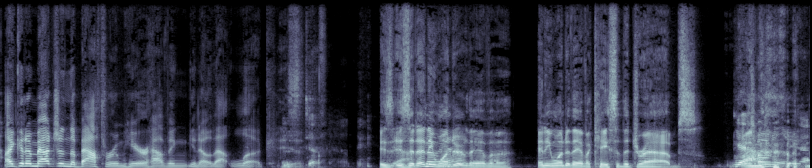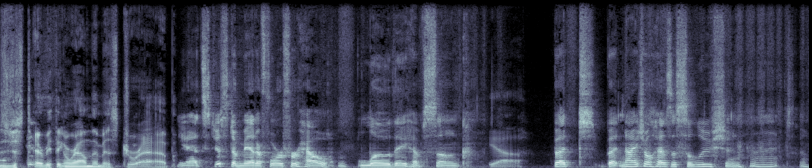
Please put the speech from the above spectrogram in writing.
I could imagine the bathroom here having you know that look. Yeah. Definitely. Is yeah. is it any so, wonder yeah. they have a any wonder they have a case of the drabs? Yeah, totally. Yeah. just it's, everything around them is drab. Yeah, it's just a metaphor for how low they have sunk. Yeah. But but Nigel has a solution, right? So.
